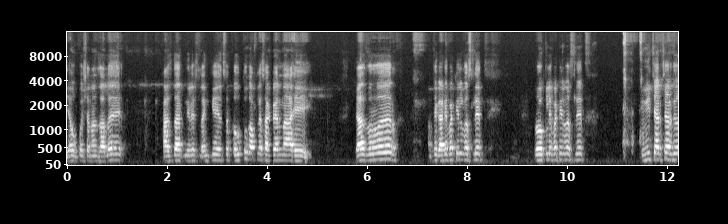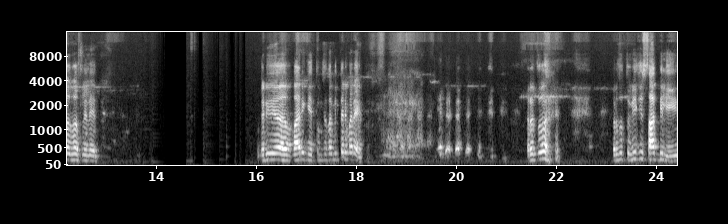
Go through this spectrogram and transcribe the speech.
या उपोषणात झालंय. खासदार निलेश लंके यांचं कौतुक आपल्या सगळ्यांना आहे. त्याचबरोबर आमचे गाडे पाटील बसलेत रोखले पाटील बसलेत तुम्ही चार चार दिवस बसलेले तरी बारीक आहे. तुमच्या तब्येत तरी बरे आहेत. परंतु तुम्ही जी साथ दिली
